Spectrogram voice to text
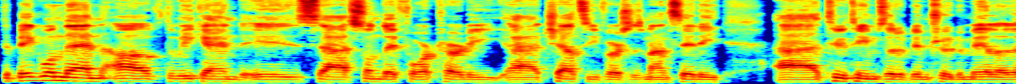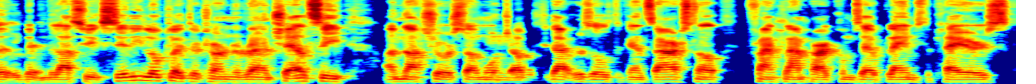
The big one then of the weekend is uh, Sunday four thirty, uh, Chelsea versus Man City. Uh, two teams that have been through the mill a little bit in the last week. City look like they're turning around. Chelsea, I'm not sure so much. Mm. Obviously, that result against Arsenal, Frank Lampard comes out blames the players'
